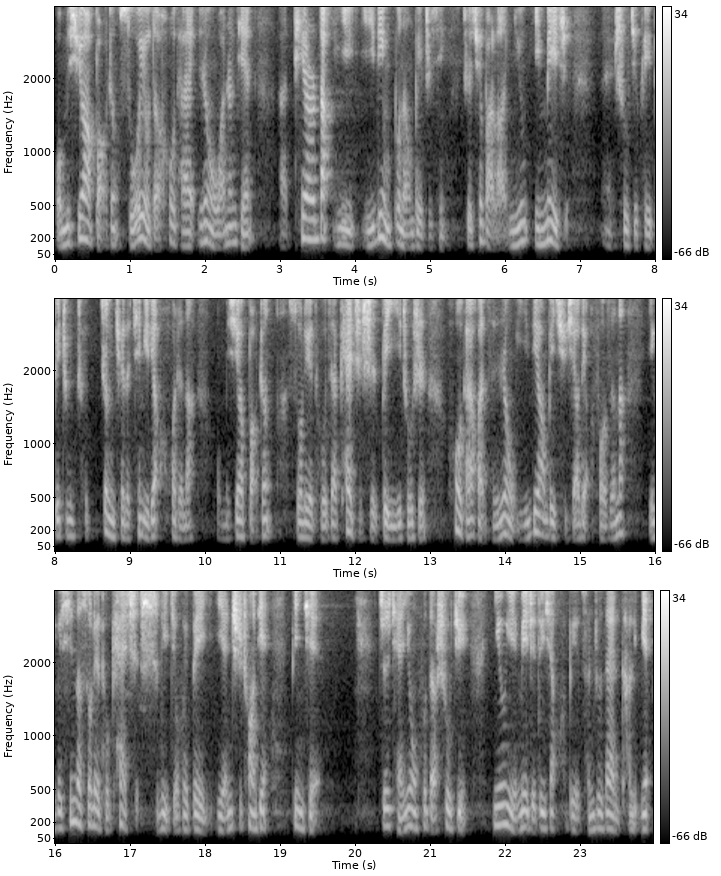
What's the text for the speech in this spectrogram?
我们需要保证所有的后台任务完成前，啊，tear down 一一定不能被执行，这确保了 new image，嗯，数据可以被正确正确的清理掉。或者呢，我们需要保证缩略图在 catch 时被移除时，后台缓存任务一定要被取消掉，否则呢，一个新的缩略图 catch 实例就会被延迟创建，并且之前用户的数据 new image 对象会被存储在它里面。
